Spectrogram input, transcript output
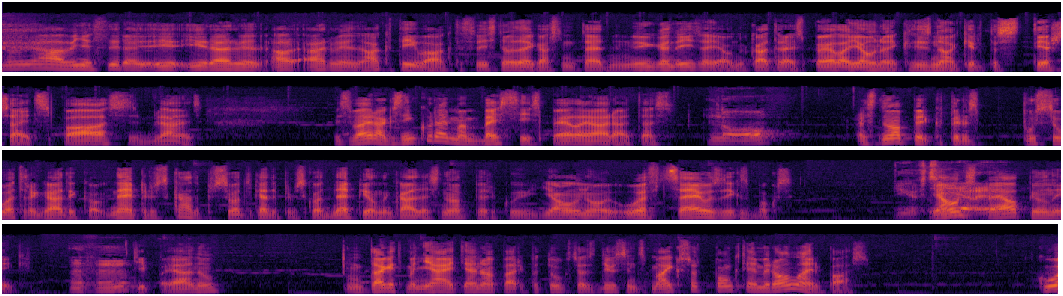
Nu, jā, viņas ir, ir, ir arvien, ar, arvien aktīvāk. Tas viss notiekās. Nu, tād, nu, gan izējau, nu, katrai spēlē jaunai, kas iznāk, ir tas tiešsaites pāses, blēņas. Visvairāk zinu, kurai man besī spēlē ārā tas. No. Es nopirku pirms pusotra gada, kaut, ne, pirms kāda pusotra gada, pirms kaut kāda nepilna gada. Es nopirku jauno UFC uz Xbox. UFC, Jauna jā, jā. spēle, pilnīgi. Mm -hmm. Ķipa, jā, nu. Un tagad man jāiet, jānopērk par 1200 Microsoft punktiem, ir online pās. Ko?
